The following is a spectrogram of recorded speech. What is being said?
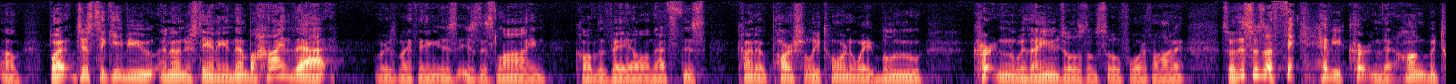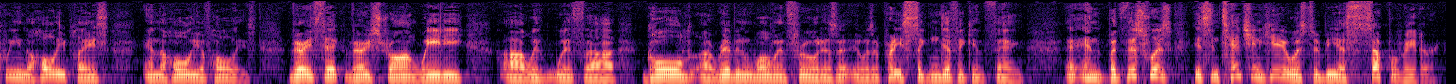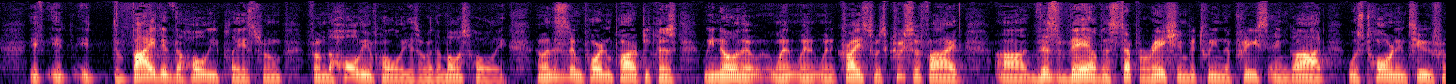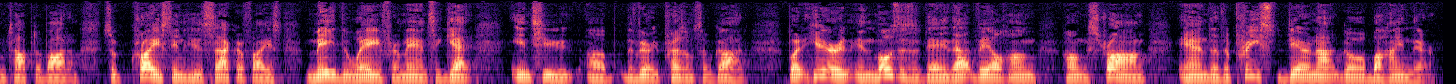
Um, but just to give you an understanding, and then behind that, where's my thing, is, is this line called the veil, and that's this kind of partially torn away blue curtain with angels and so forth on it. So this is a thick, heavy curtain that hung between the holy place and the Holy of Holies. Very thick, very strong, weighty, uh, with, with uh, gold uh, ribbon woven through it. It was, a, it was a pretty significant thing. And, and, but this was, its intention here was to be a separator. It, it, it, divided the holy place from, from the Holy of Holies or the Most Holy. Now, this is an important part because we know that when, when, when Christ was crucified, uh, this veil, this separation between the priest and God, was torn in two from top to bottom. So Christ, in his sacrifice, made the way for man to get into uh, the very presence of God. But here in, in Moses' day, that veil hung, hung strong, and uh, the priests dare not go behind there,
